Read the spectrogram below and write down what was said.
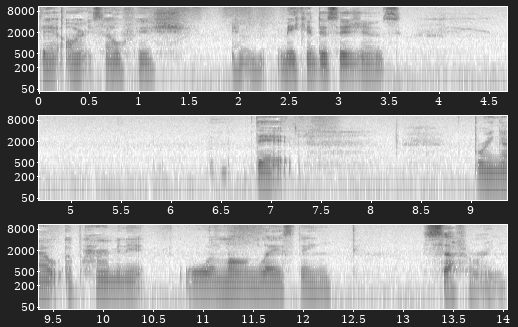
that aren't selfish and making decisions that bring out a permanent or long lasting suffering.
